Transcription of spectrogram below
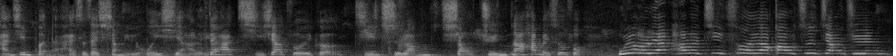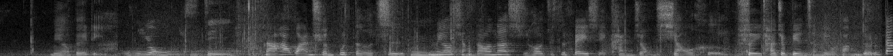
韩信本来还是在项羽麾下嘞，在他旗下做一个戟指郎小军，然后他每次都说：“我有良好的计策要告知将军。”没有被理，无用武之地，然后他完全不得志。嗯，没有想到那时候就是被谁看中萧何，所以他就变成刘邦的了。当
